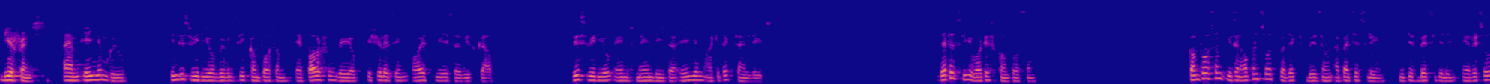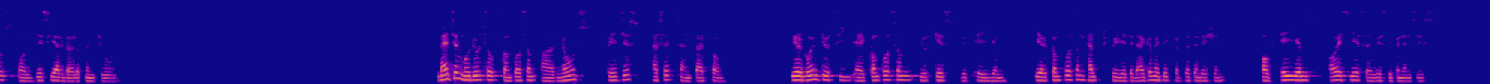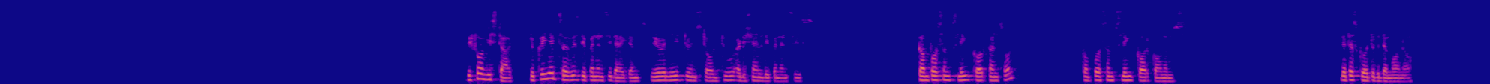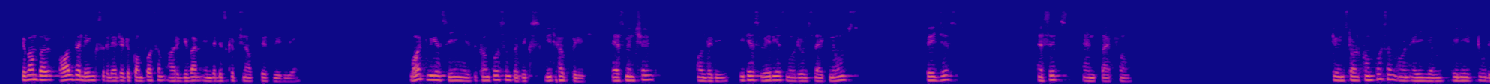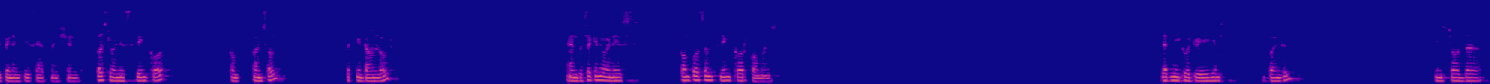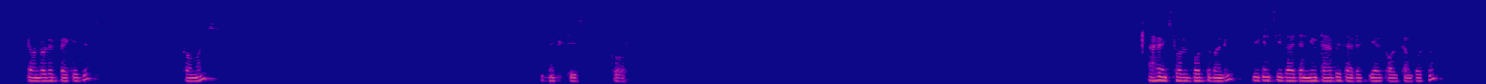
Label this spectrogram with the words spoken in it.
Dear friends, I am AEM Guru. In this video, we will see Composum, a powerful way of visualizing OSGi service graph. This video aims mainly the AEM architects and leads. Let us see what is Composum. Composum is an open source project based on Apache Sling, which is basically a resource or JCR development tool. Major modules of Composum are nodes, pages, assets, and platform. We are going to see a Composum use case with AEM. Here, Composum helps create a diagrammatic representation of AEM's OSGi service dependencies. Before we start, to create service dependency diagrams, we will need to install two additional dependencies. Composum Sling Core Console, Composum Sling Core Commons. Let us go to the demo now. Remember, all the links related to Composum are given in the description of this video. What we are seeing is the Composum project's GitHub page. As mentioned already, it has various modules like nodes, pages, assets, and platform. To install Composum on AEM, we need two dependencies as mentioned. First one is Sling Core console. Let me download. And the second one is Composum Sling Core Commons. Let me go to AEM's bundle, install the downloaded packages, commons. Next is core. I have installed both the bundles. You can see that a new tab is added here called Composum.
